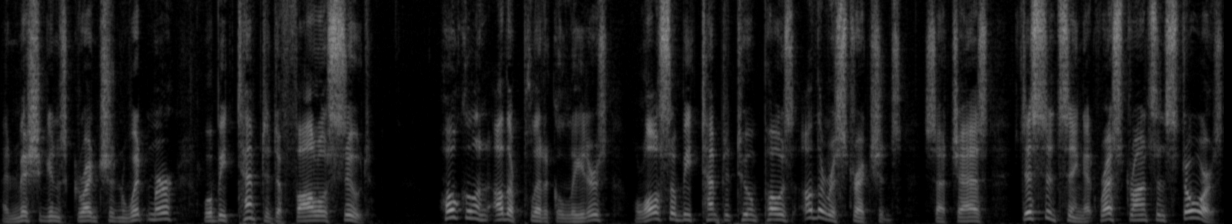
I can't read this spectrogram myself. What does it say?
and Michigan's Gretchen Whitmer will be tempted to follow suit. Hochul and other political leaders will also be tempted to impose other restrictions, such as distancing at restaurants and stores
